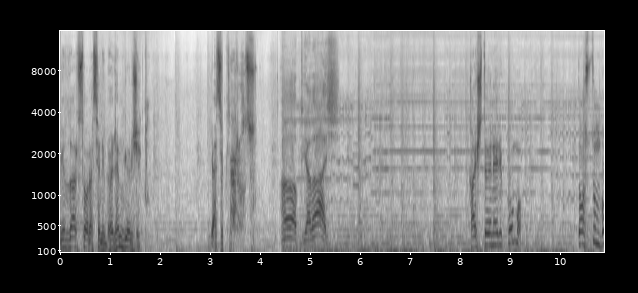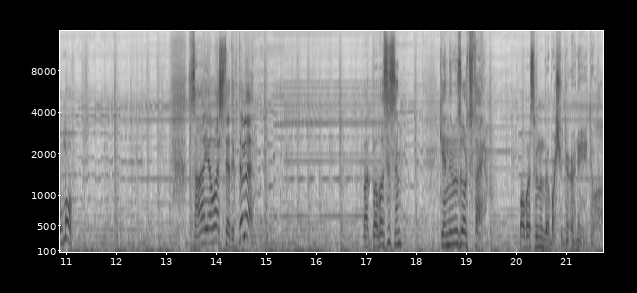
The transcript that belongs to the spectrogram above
Yıllar sonra seni böyle mi görecektim? Yazıklar olsun. Hop yavaş. Kaçtığın herif bu mu? Dostum bu mu? Sana yavaş dedik değil mi? Bak babasısın. Kendimi zor tutarım. Babasının da başını öne eğdi o.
